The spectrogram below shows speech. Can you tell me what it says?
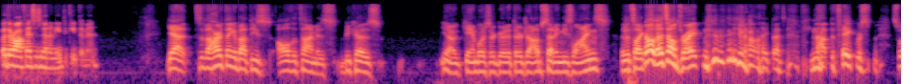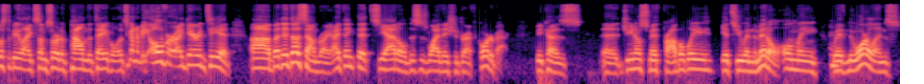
but their offense is going to need to keep them in. Yeah. So the hard thing about these all the time is because, you know, gamblers are good at their job setting these lines that it's like, oh, that sounds right. you know, like that's not the take. We're supposed to be like some sort of pound the table. It's going to be over. I guarantee it. Uh, but it does sound right. I think that Seattle, this is why they should draft quarterback because uh, Geno Smith probably gets you in the middle. Only mm-hmm. with New Orleans,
